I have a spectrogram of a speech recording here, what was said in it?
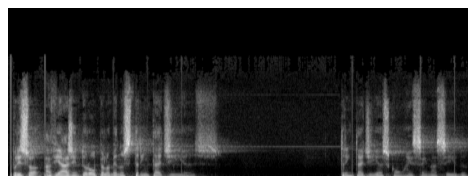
Por isso a viagem durou pelo menos 30 dias. 30 dias com o recém-nascido,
